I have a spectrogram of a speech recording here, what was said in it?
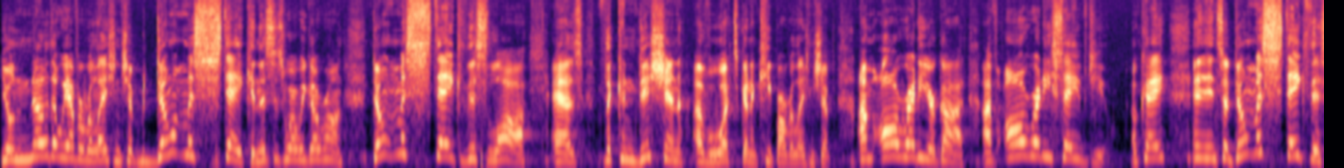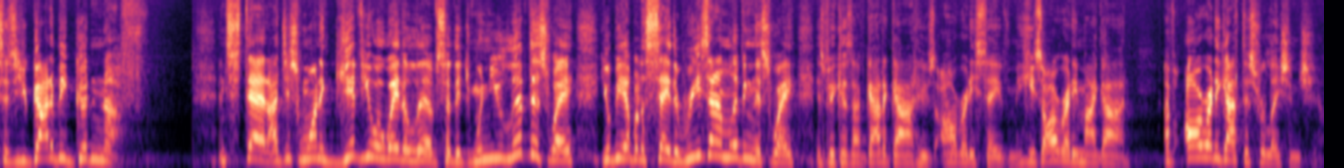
You'll know that we have a relationship, but don't mistake, and this is where we go wrong, don't mistake this law as the condition of what's going to keep our relationship. I'm already your God. I've already saved you, okay? And, and so don't mistake this as you got to be good enough. Instead, I just want to give you a way to live so that when you live this way, you'll be able to say, The reason I'm living this way is because I've got a God who's already saved me. He's already my God. I've already got this relationship.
